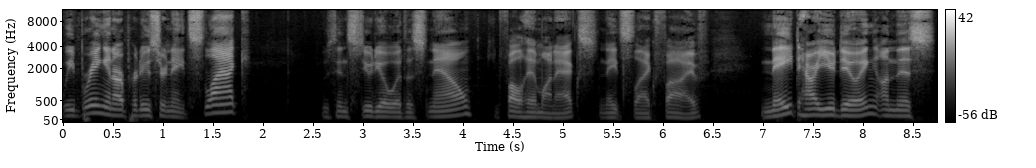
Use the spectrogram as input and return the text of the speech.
we bring in our producer Nate Slack, who's in studio with us now. You can follow him on X, Nate Slack five. Nate, how are you doing on this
